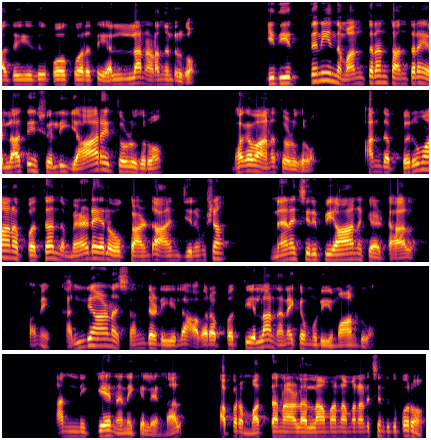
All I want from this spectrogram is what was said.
அது இது போக்குவரத்து எல்லாம் நடந்துட்டு இருக்கும். இது இத்தனை இந்த மந்திரம் தந்திரம் எல்லாத்தையும் சொல்லி யாரை தொழுகிறோம்? பகவானை தொழுகிறோம். அந்த பெருமானை பற்றி அந்த மேடையில் உட்காந்து அஞ்சு நிமிஷம் நினைச்சிருப்பியான்னு கேட்டால் சுவாமி கல்யாண சந்தடியில் அவரை பற்றி எல்லாம் நினைக்க முடியுமாண்டுவோம் அன்னைக்கே நினைக்கலைன்னால் அப்புறம் மற்ற நாளெல்லாம நம்ம நினச்சிட்டு போகிறோம்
